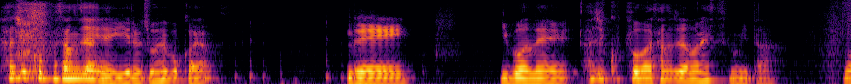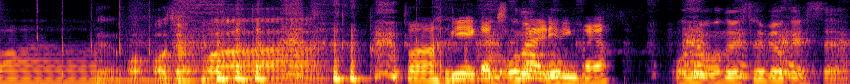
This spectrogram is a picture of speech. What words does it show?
하시코프 상장 얘기를 좀 해볼까요? 네, 이번에 하시코프가 상장을 했습니다. 와, 네, 어, 어제, 와, 와, 우리 애가 축하할 오늘- 일인가요? 오늘, 오늘 새벽에 했어요.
